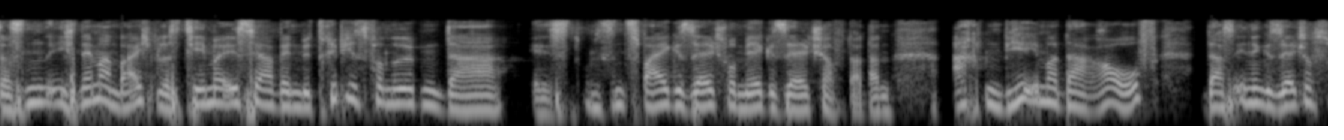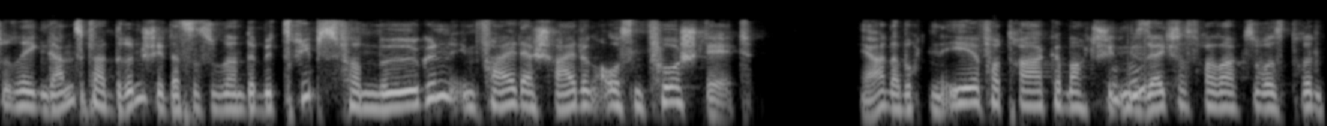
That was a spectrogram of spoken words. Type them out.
Das, ich nenne mal ein Beispiel. Das Thema ist ja, wenn betriebliches Vermögen da ist und es sind zwei Gesellschaften, mehr Gesellschafter, dann achten wir immer darauf, dass in den Gesellschaftsverträgen ganz klar drinsteht, dass das sogenannte Betriebsvermögen im Fall der Scheidung außen vor steht. Ja, da wird ein Ehevertrag gemacht, steht mhm. ein Gesellschaftsvertrag, sowas drin.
